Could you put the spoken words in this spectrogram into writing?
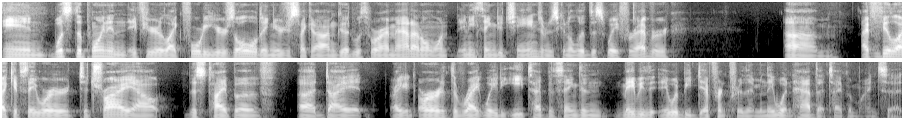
And what's the point in if you're like 40 years old and you're just like, oh, I'm good with where I'm at. I don't want anything to change. I'm just going to live this way forever. Um, I feel Mhm. like if they were to try out this type of uh, diet right, or the right way to eat type of thing, then maybe it would be different for them and they wouldn't have that type of mindset.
